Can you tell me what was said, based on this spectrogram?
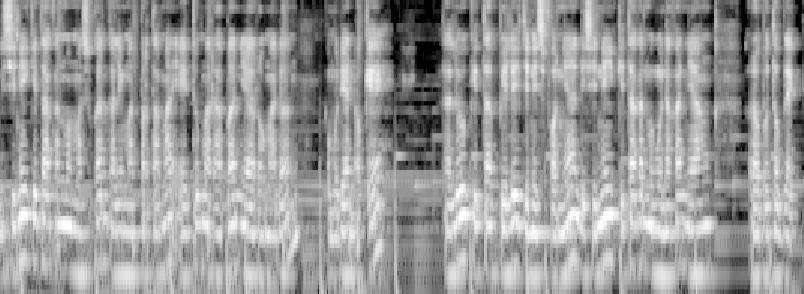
Di sini kita akan memasukkan kalimat pertama yaitu marhaban ya Ramadan. Kemudian oke. Lalu kita pilih jenis fontnya. Di sini kita akan menggunakan yang Roboto Black.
